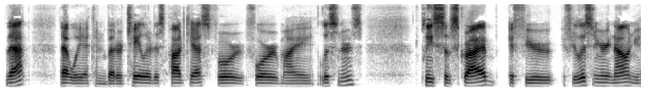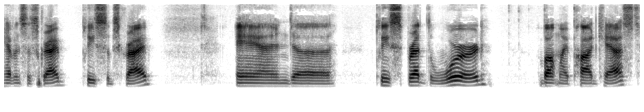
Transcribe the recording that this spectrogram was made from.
that. That way, I can better tailor this podcast for for my listeners. Please subscribe if you're if you're listening right now and you haven't subscribed. Please subscribe, and uh, please spread the word about my podcast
